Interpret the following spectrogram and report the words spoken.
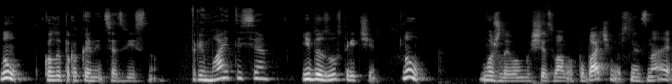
Ну, коли прокинеться, звісно. Тримайтеся і до зустрічі. Ну, можливо, ми ще з вами побачимось, не знаю.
